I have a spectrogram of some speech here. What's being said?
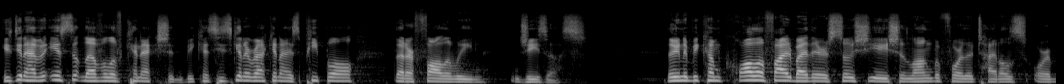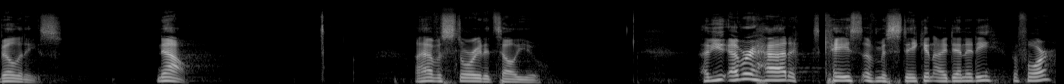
he's going to have an instant level of connection because he's going to recognize people that are following Jesus. They're going to become qualified by their association long before their titles or abilities. Now, I have a story to tell you. Have you ever had a case of mistaken identity before?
